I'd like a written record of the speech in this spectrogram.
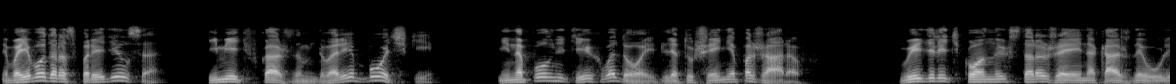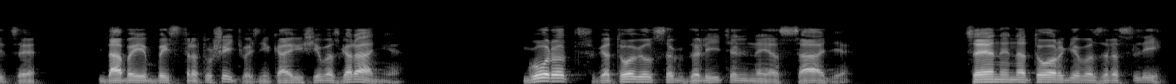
Воевода распорядился иметь в каждом дворе бочки и наполнить их водой для тушения пожаров, выделить конных сторожей на каждой улице, дабы быстро тушить возникающее возгорание. Город готовился к длительной осаде. Цены на торге возросли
